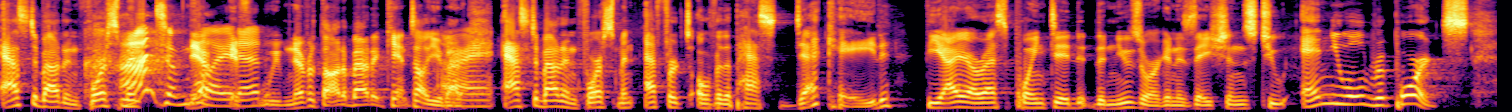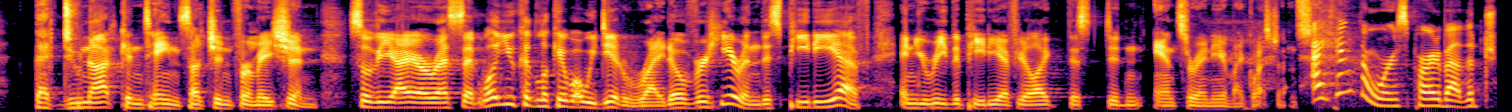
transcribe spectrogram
Asked about enforcement. Contemplated. Yeah, if we've never thought about it, can't tell you about it. Asked about enforcement efforts over the past decade, the IRS pointed the news organizations to annual reports that do not contain such information. So the IRS said, well, you could look at what we did right over here in this PDF. And you read the PDF, you're like, this didn't answer any of my questions. I think the worst part about the tr-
